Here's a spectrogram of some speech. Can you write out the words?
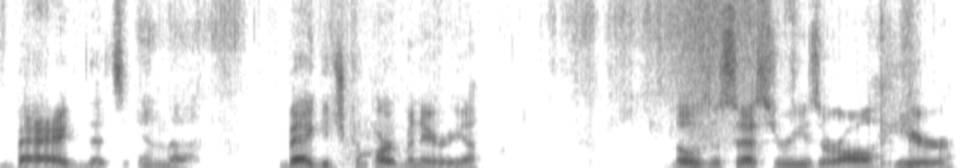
bag that's in the baggage compartment area. Those accessories are all here.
